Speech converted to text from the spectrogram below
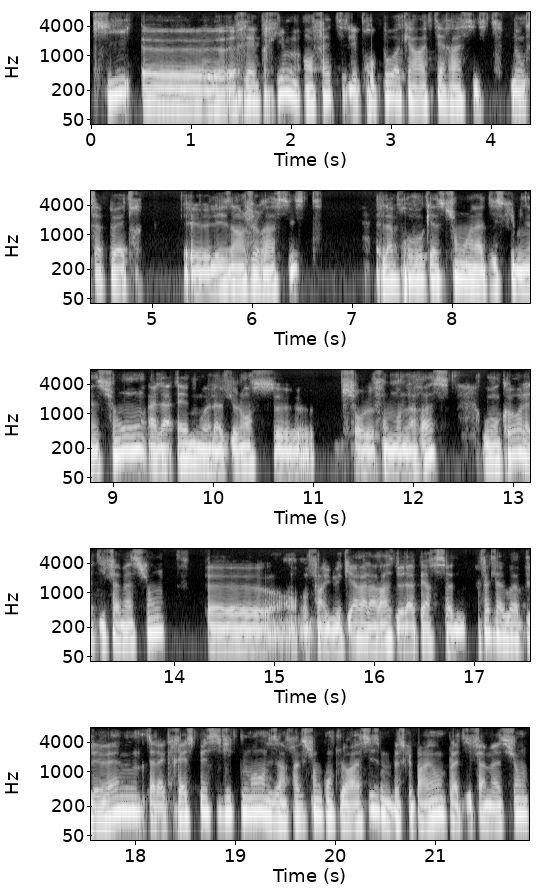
qui euh, répriment en fait les propos à caractère raciste. Donc ça peut être euh, les injures racistes, la provocation à la discrimination, à la haine ou à la violence euh, sur le fondement de la race, ou encore la diffamation, euh, enfin eu égard à la race de la personne. En fait, la loi Pleven, elle a créé spécifiquement des infractions contre le racisme, parce que par exemple, la diffamation,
